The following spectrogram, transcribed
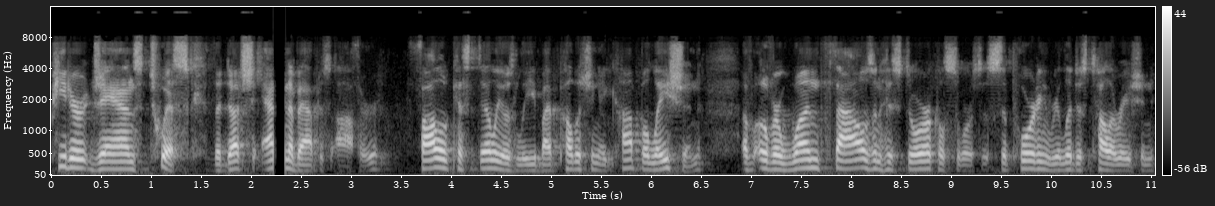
Peter Jans Twisk, the Dutch Anabaptist author, followed Castellio's lead by publishing a compilation of over 1,000 historical sources supporting religious toleration,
